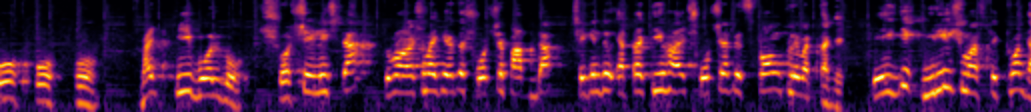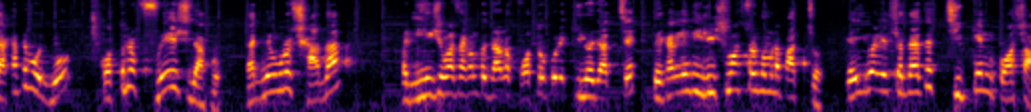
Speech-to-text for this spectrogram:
ও ও ও ভাই, কি বলব? সর্ষে ইলিশটা, তোমরা অনেক সময় কি হচ্ছে সর্ষে পাবদা, সে কিন্তু একটা কি হয় সর্ষে একটা স্ট্রং ফ্লেভার থাকে। এই যে ইলিশ মাছটা একটু দেখাতে বলব, কতটা ফ্রেশ দেখো। একদম পুরো সাদা। আর ইলিশ মাছ এখন তো জানো কত করে কিলো যাচ্ছে। তো এখানে কিন্তু ইলিশ মাছটাও তোমরা পাচ্ছ। এইবার এর সাথে আছে চিকেন কষা।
